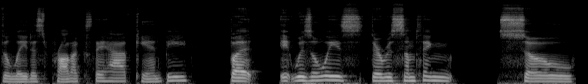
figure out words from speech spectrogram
the latest products they have can be but it was always there was something so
